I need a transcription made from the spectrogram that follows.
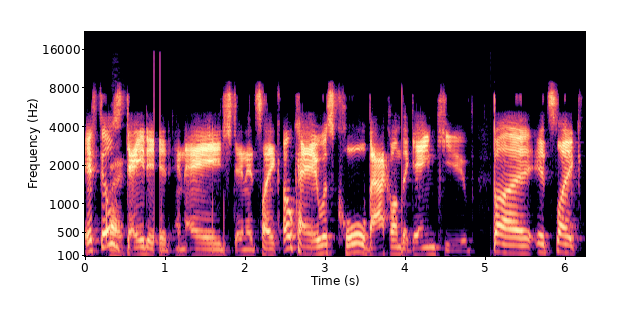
It feels right. dated and aged, and it's like, okay, it was cool back on the GameCube, but it's like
